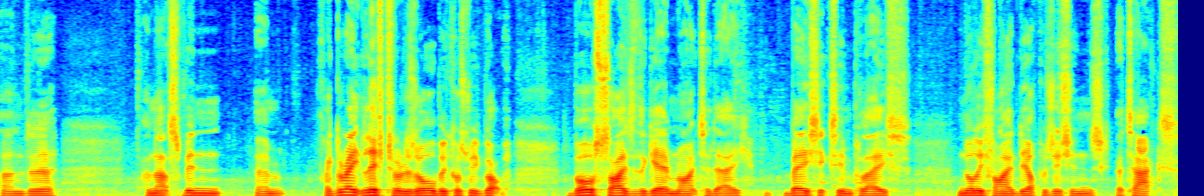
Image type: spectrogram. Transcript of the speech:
and uh, and that's been um, a great lift for us all because we've got both sides of the game right today. Basics in place, nullified the opposition's attacks,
